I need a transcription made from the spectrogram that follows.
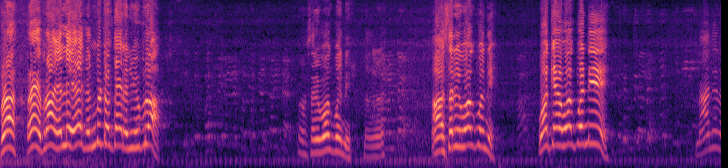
ಬ್ರಾ, ಏ ಬ್ರಾ, ಎಲ್ಲಿ? ನನ್ಬಿಟ್ಟು ಹೋಗ್ತಾ ಇರ ಸರಿ, ಹೋಗಿ ಬನ್ನಿ. ಹಾಂ, ಸರಿ, ಹೋಗಿ ಬನ್ನಿ. ಓಕೆ, ಹೋಗಿ ಬನ್ನಿ. ನಾನೇನ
